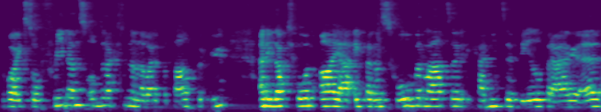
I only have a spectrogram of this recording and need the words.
wou ik zo'n freelance opdracht doen en dat werd betaald per uur. En ik dacht gewoon, ah ja, ik ben een schoolverlater, ik ga niet te veel vragen. Hè.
